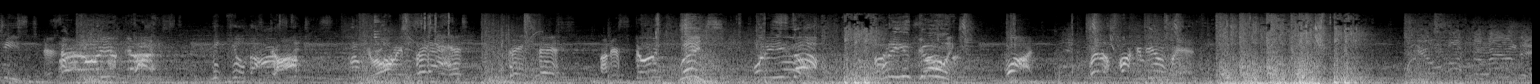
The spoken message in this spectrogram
Jesus. Is that all you got? He killed the Stop! hostages. How You're only fucked thinking that? it! Take this! Understood? Lynch! What are you? Stop! What are you doing? What? Where the fuck have you been? You are surrounded.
